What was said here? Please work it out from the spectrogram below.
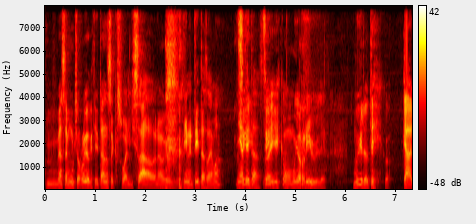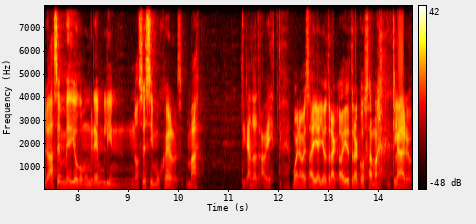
me hace mucho ruido que esté tan sexualizado, ¿no? Que tiene tetas además. ¿Tenía Sí, tetas? sí. Ay, es como muy horrible. Muy grotesco. Claro, lo hacen medio como un Gremlin, no sé si mujer, más tirando a travesti. Bueno, ves, ahí hay otra, hay otra cosa más. Claro.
